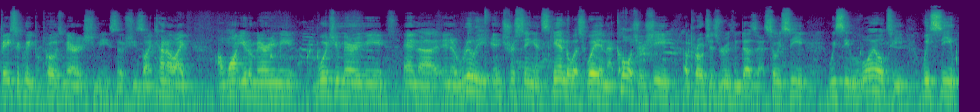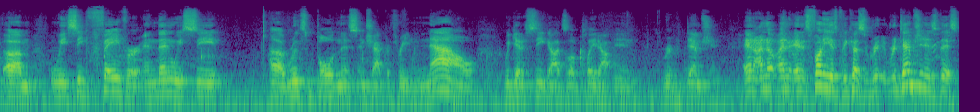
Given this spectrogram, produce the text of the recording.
basically propose marriage to me. So she's like, kind of like, I want you to marry me. Would you marry me? And uh, in a really interesting and scandalous way in that culture, she approaches Ruth and does that. So we see we see loyalty, we see um, we see favor, and then we see uh, Ruth's boldness in chapter three. Now we get to see God's love played out in redemption. And I know, and, and it's funny is because re- redemption is this.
